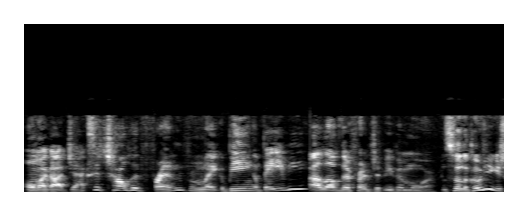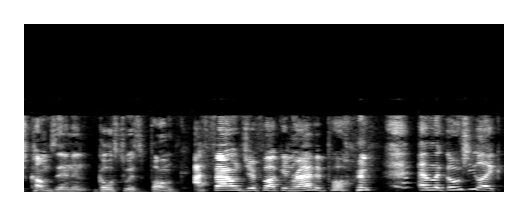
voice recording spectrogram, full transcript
oh my god jack's a childhood friend from like being a baby? I love their friendship even more. So legoshi just comes in and goes to his bunk. I found your fucking rabbit porn. And legoshi like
